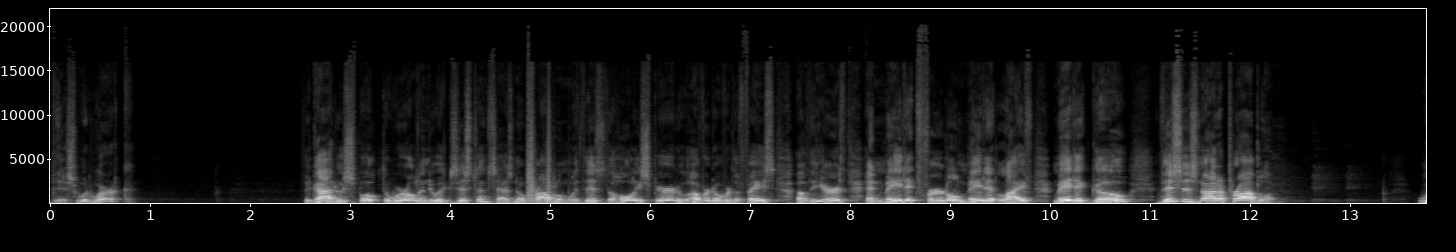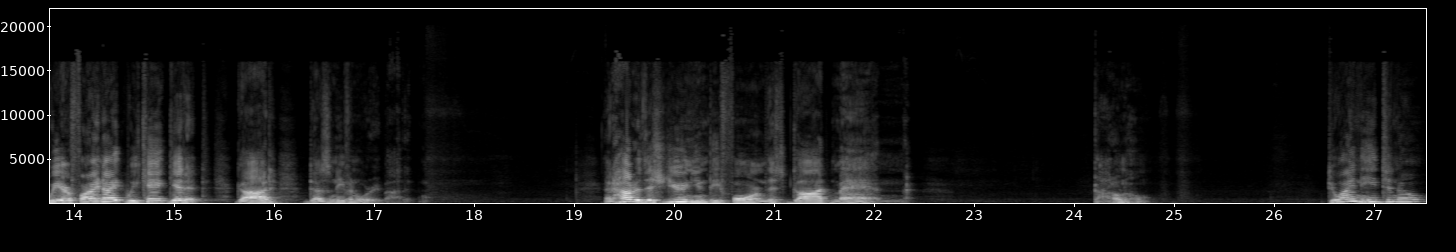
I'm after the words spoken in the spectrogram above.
this would work. The God who spoke the world into existence has no problem with this. The Holy Spirit who hovered over the face of the earth and made it fertile, made it life, made it go. This is not a problem. We are finite, we can't get it. God doesn't even worry about it. And how did this union be formed, this God man? I don't know. Do I need to know?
